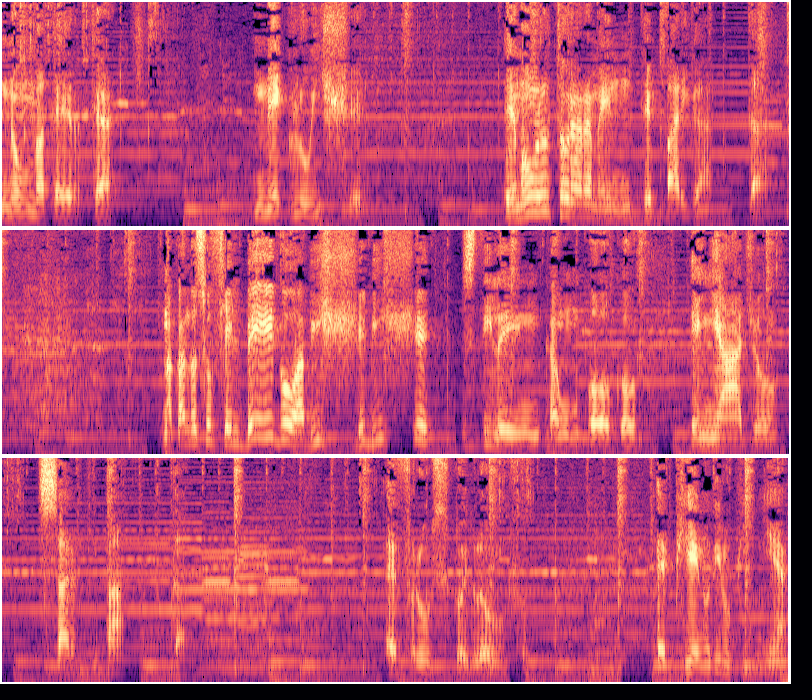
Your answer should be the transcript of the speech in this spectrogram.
non baterca né gluisce e molto raramente barigatta. Ma quando soffia il bego a bisce bisce sdilenca un poco e gnagio s'archipatta. È frusco il lonfo, è pieno di lupigna,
